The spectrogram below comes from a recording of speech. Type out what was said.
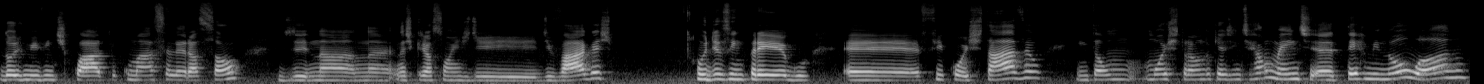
2024 com uma aceleração de, na, na, nas criações de, de vagas. o desemprego é, ficou estável, então mostrando que a gente realmente é, terminou o ano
